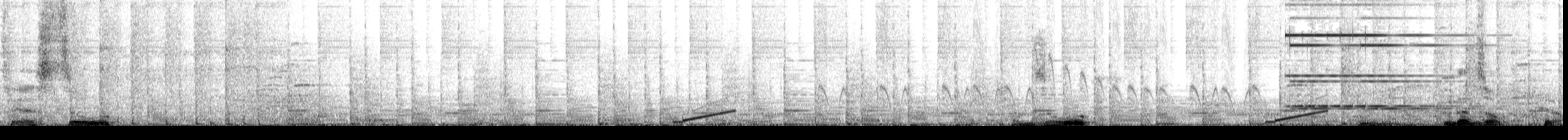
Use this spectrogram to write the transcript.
Zuerst so. Dann so. Und dann so, genau.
